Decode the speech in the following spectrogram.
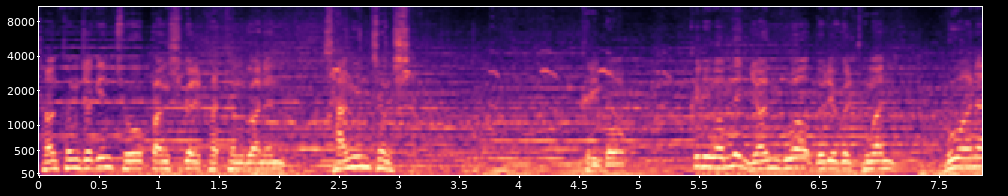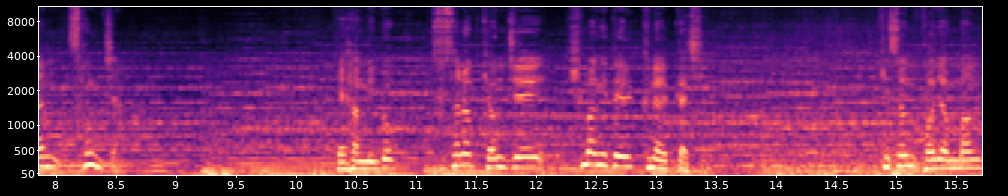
전통적인 조업 방식을 바탕으로 하는 장인 정신. 그리고 끊임없는 연구와 노력을 통한 무한한 성장. 대한민국 수산업 경제의 희망이 될 그날까지 기성 권연망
